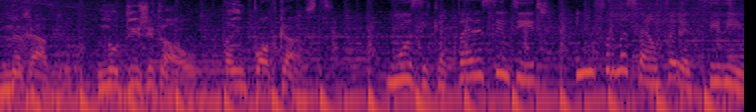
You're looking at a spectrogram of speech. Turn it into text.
Na rádio, no digital, em podcast. Música para sentir, informação para decidir.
